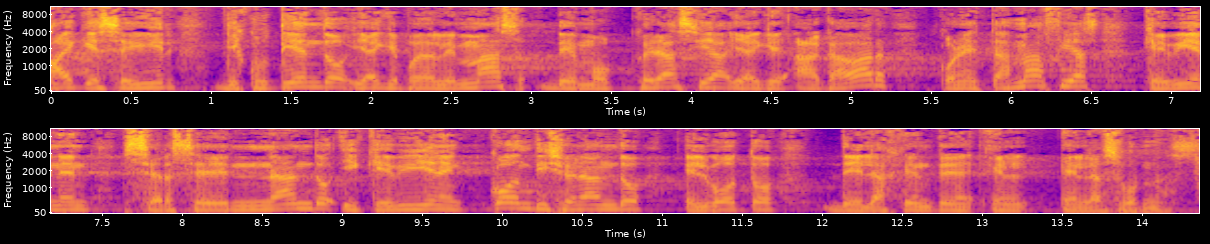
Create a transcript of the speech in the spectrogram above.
Hay que seguir discutiendo y hay que ponerle más democracia y hay que acabar con estas mafias que vienen cercenando y que vienen condicionando el voto de la gente en, en las urnas.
